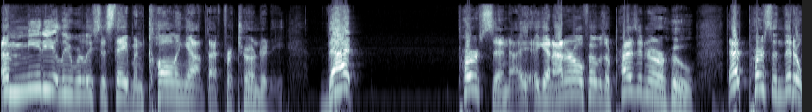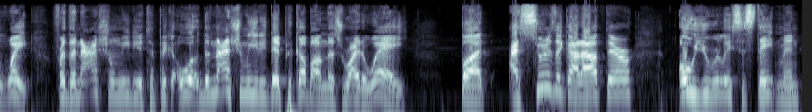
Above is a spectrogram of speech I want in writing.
immediately released a statement calling out that fraternity. That person, again, I don't know if it was a president or who, that person didn't wait for the national media to pick up. Well, the national media did pick up on this right away, but as soon as it got out there, oh, OU released a statement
